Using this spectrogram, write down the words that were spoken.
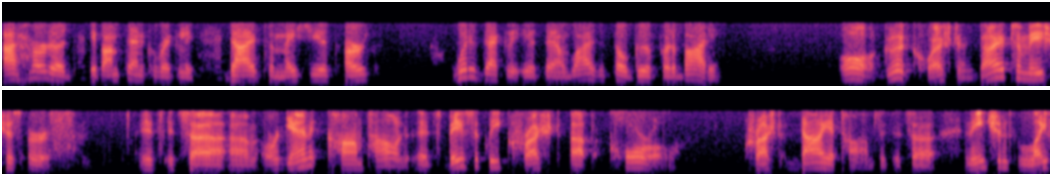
I heard a, if I'm saying it correctly, diatomaceous earth. What exactly is that, and why is it so good for the body? Oh, good question. Diatomaceous earth. It's it's a um, organic compound. It's basically crushed up coral, crushed diatoms. It, it's a an ancient life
